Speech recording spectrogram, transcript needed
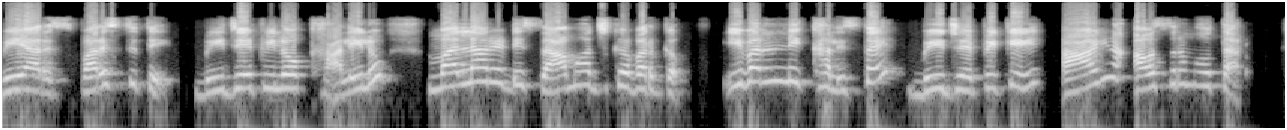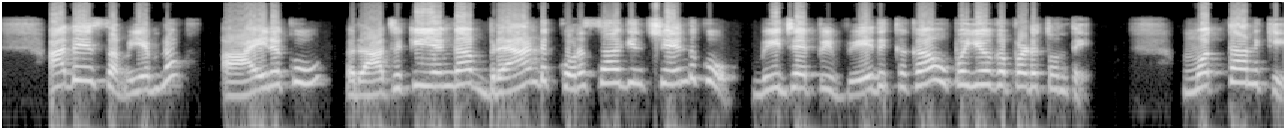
బీఆర్ఎస్ పరిస్థితి బీజేపీలో ఖాళీలు మల్లారెడ్డి సామాజిక వర్గం ఇవన్నీ కలిస్తే బీజేపీకి ఆయన అవసరం అవుతారు అదే సమయంలో ఆయనకు రాజకీయంగా బ్రాండ్ కొనసాగించేందుకు బీజేపీ వేదికగా ఉపయోగపడుతుంది. మొత్తానికి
